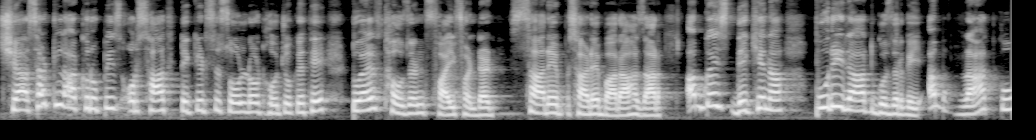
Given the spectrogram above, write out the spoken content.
छियासठ लाख रुपीज़ और सात टिकट से सोल्ड आउट हो चुके थे ट्वेल्व थाउज़ेंड फाइव हंड्रेड साढ़े साढ़े बारह हज़ार। अब गई देखिए ना, पूरी रात गुजर गई। अब रात को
